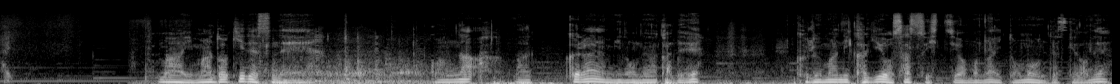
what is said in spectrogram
はい、まあ今時ですねこんな真っ暗闇の中で車に鍵を挿す必要もないと思うんですけどね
